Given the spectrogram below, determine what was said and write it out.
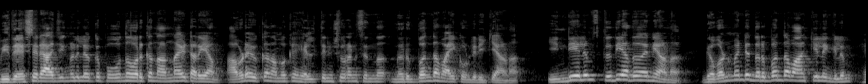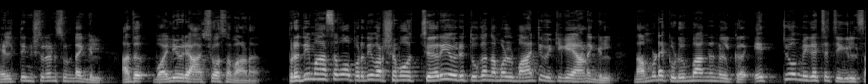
വിദേശ രാജ്യങ്ങളിലൊക്കെ പോകുന്നവർക്ക് നന്നായിട്ട് അറിയാം അവിടെയൊക്കെ നമുക്ക് ഹെൽത്ത് ഇൻഷുറൻസ് ഇന്ന് നിർബന്ധമായി കൊണ്ടിരിക്കുകയാണ്. ഇന്ത്യയിലും സ്ഥിതി അതുതന്നെയാണ് ഗവൺമെന്റ് നിർബന്ധമാക്കിയില്ലെങ്കിലും ഹെൽത്ത് ഇൻഷുറൻസ് ഉണ്ടെങ്കിൽ അത് വലിയൊരു ആശ്വാസമാണ്. പ്രതിമാസമോ പ്രതിവർഷമോ ചെറിയൊരു തുക നമ്മൾ മാറ്റിവെക്കുകയാണെങ്കിൽ നമ്മുടെ കുടുംബാംഗങ്ങൾക്ക് ഏറ്റവും മികച്ച ചികിത്സ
